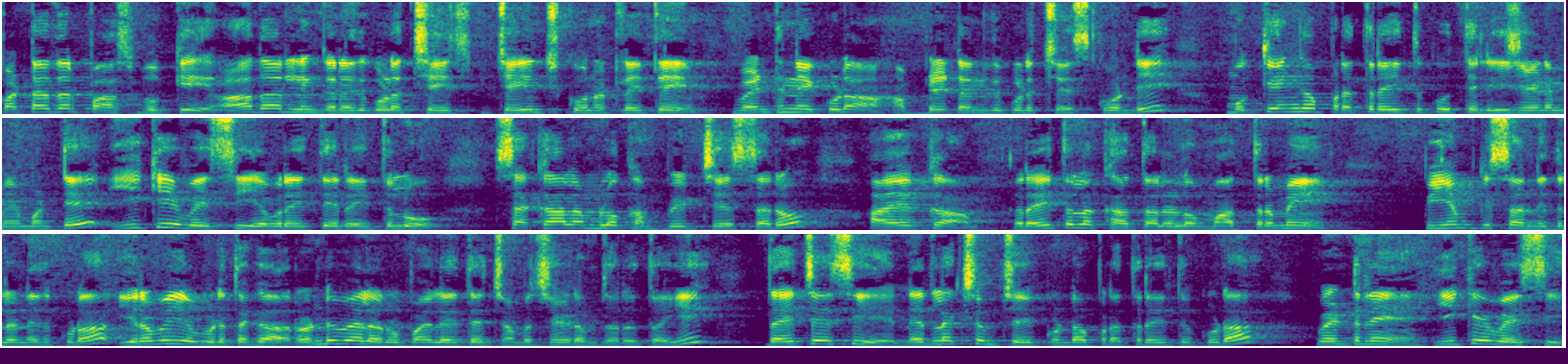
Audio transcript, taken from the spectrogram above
పట్టాదార్ పాస్బుక్కి ఆధార్ లింక్ అనేది కూడా చేయి చేయించుకున్నట్లయితే వెంటనే కూడా అప్డేట్ అనేది కూడా చేసుకోండి. ముఖ్యంగా ప్రతి రైతుకు తెలియజేయడం ఏమంటే ఈకేవైసీ ఎవరైతే రైతులు సకాలంలో కంప్లీట్ చేస్తారో ఆ యొక్క రైతుల ఖాతాలలో మాత్రమే పిఎం కిసాన్ నిధులు అనేది కూడా ఇరవై విడతగా రెండు వేల రూపాయలు అయితే జమ చేయడం జరుగుతాయి. దయచేసి నిర్లక్ష్యం చేయకుండా ప్రతి రైతు కూడా వెంటనే ఈకేవైసీ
